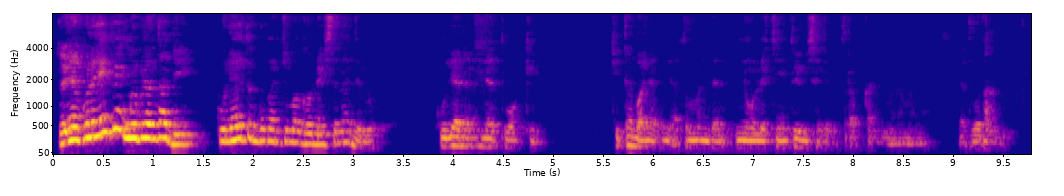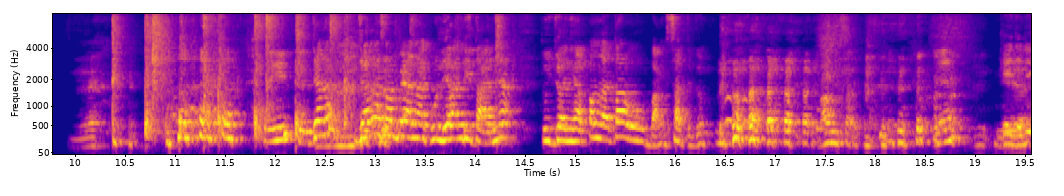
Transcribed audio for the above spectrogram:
Tujuannya kuliah itu yang gue bilang tadi. Kuliah itu bukan cuma graduation aja bro. Kuliah adalah networking. Kita banyak punya teman dan knowledge-nya itu bisa kita terapkan di mana-mana. Tangan Eh, itu. Jangan jangan sampai anak kuliah ditanya tujuannya apa? Nggak tahu. Bangsat itu. Bangsa. ya. Oke, Iya, jadi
